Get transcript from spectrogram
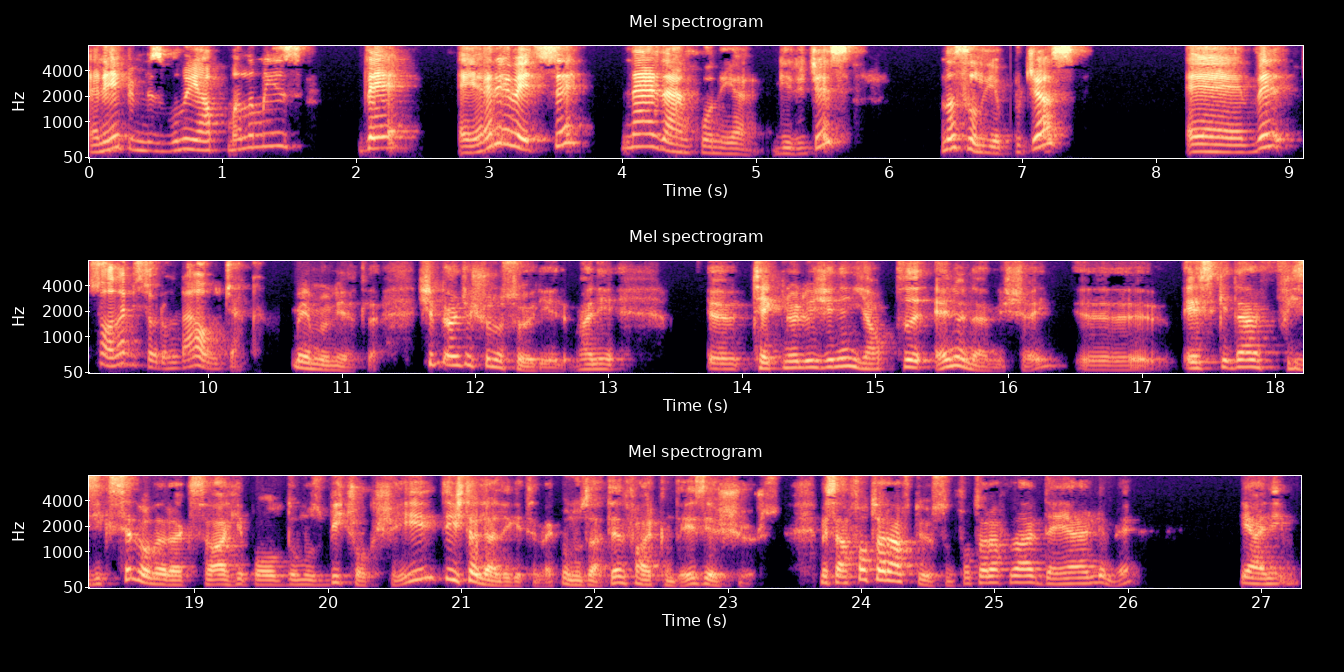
Yani hepimiz bunu yapmalı mıyız? Ve eğer evetse nereden konuya gireceğiz? Nasıl yapacağız? E, ve sonra bir sorum daha olacak. Memnuniyetle. Şimdi önce şunu söyleyelim. Hani e, teknolojinin yaptığı en önemli şey e, eskiden fiziksel olarak sahip olduğumuz birçok şeyi dijital hale getirmek. Bunu zaten farkındayız, yaşıyoruz. Mesela fotoğraf diyorsun. Fotoğraflar değerli mi? Yani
